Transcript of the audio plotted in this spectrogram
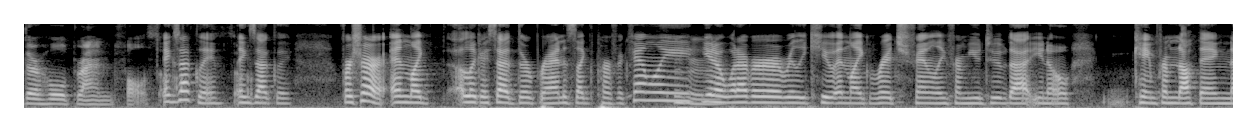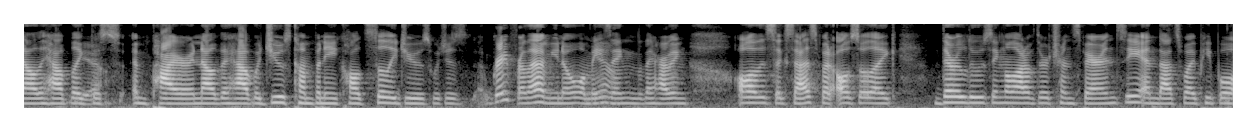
their whole brand falls off. Exactly. So- Exactly. For sure. And like like I said, their brand is like perfect family, Mm-hmm. you know, whatever, really cute and like rich family from YouTube that, you know, came from nothing. Now they have like Yeah. this empire and now they have a juice company called Silly Juice, which is great for them, you know, amazing that they're having all this success, but also like they're losing a lot of their transparency and that's why people Yeah.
